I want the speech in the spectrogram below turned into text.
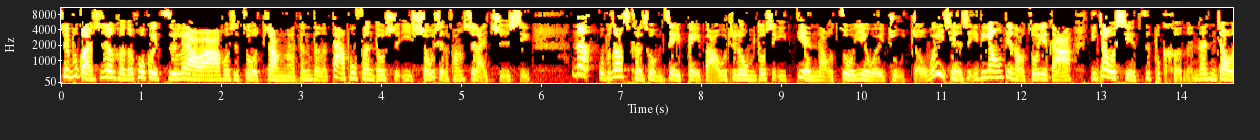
所以不管是任何的货柜资料啊，或是做账啊等等的，大部分都是以手写的方式来执行。那我不知道是可能是我们这一辈吧，我觉得我们都是以电脑作业为主轴。我以前是一定要用电脑作业的啊，你叫我写字不可能，但是你叫我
